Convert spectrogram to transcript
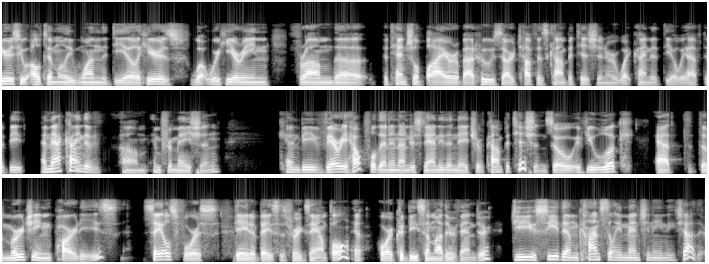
here's who ultimately won the deal here's what we're hearing from the potential buyer about who's our toughest competition or what kind of deal we have to beat and that kind of um, information can be very helpful then in understanding the nature of competition. So if you look at the merging parties, Salesforce databases, for example, eh, or it could be some other vendor, do you see them constantly mentioning each other?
